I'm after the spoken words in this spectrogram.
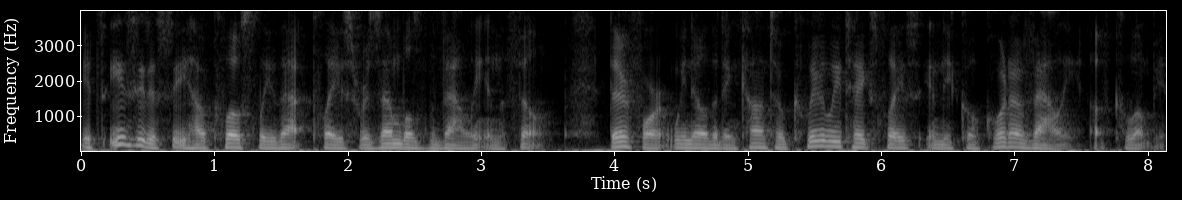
It's easy to see how closely that place resembles the valley in the film. Therefore, we know that Encanto clearly takes place in the Cocora Valley of Colombia.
